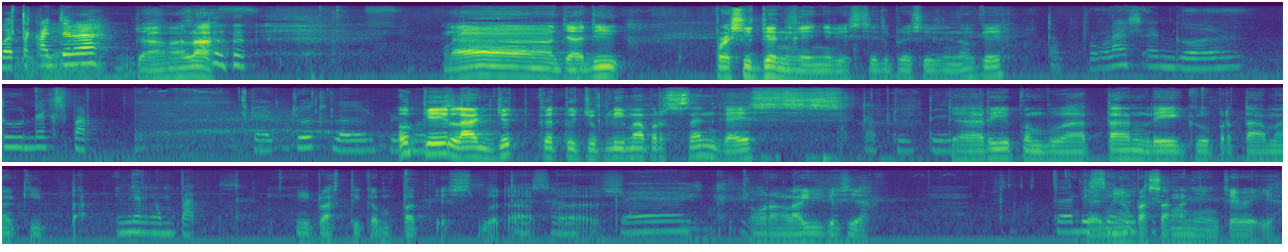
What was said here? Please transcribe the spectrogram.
watak aja lah. janganlah. Nah jadi presiden kayaknya guys. Jadi presiden oke. Kita plus and go to next part. Lanjut oke lanjut ke 75% guys. Dari pembuatan Lego pertama kita. Ini yang keempat ini plastik keempat guys buat apa sobek orang lagi guys ya kayaknya pasangannya yang cewek ya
